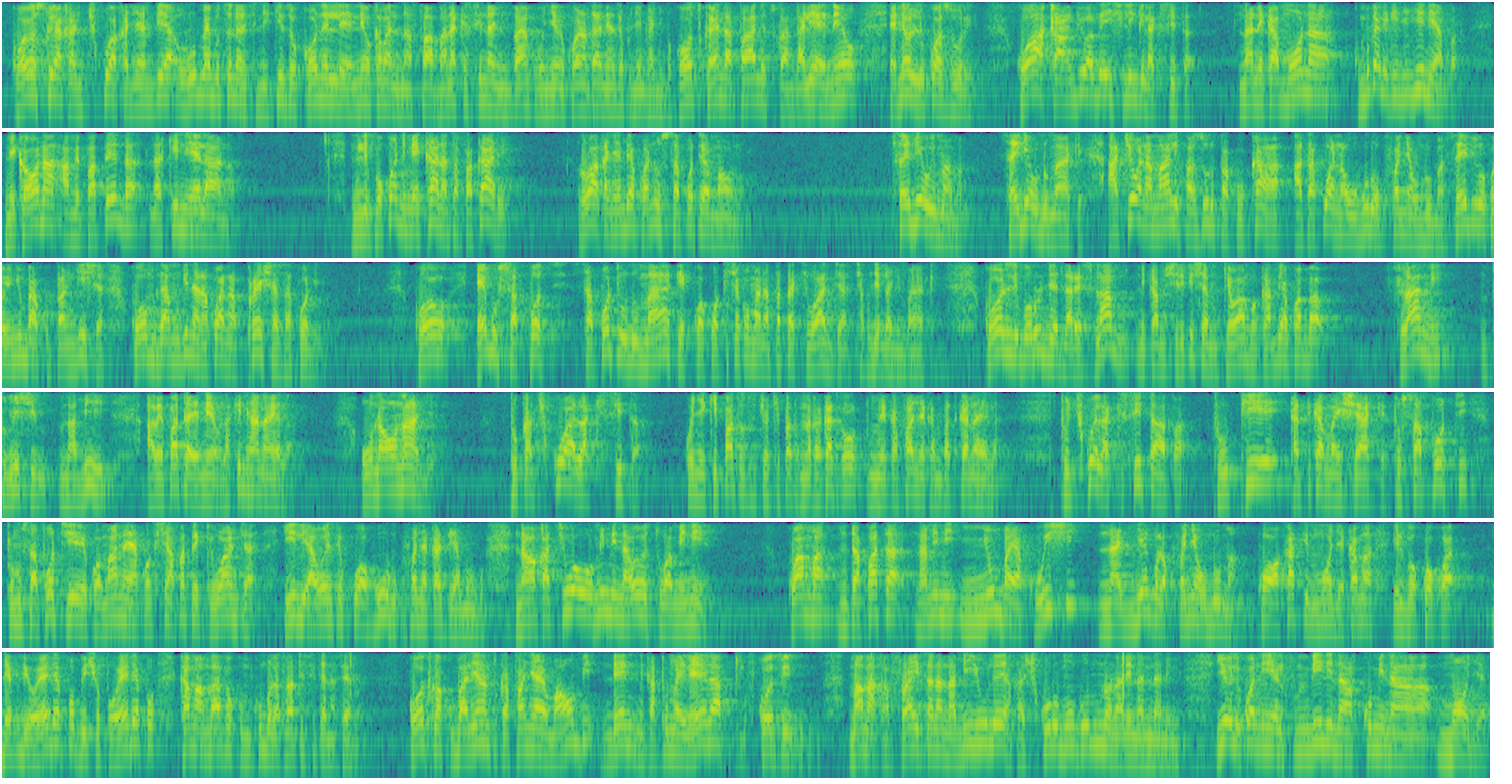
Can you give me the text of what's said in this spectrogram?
kwa hiyo siku hiyo akanichukua akaniambia huruma hebu tena nisindikize ukaone lile eneo kama linafaa maanake sina nyumba yangu mwenyewe kwa nataka nianze kujenga nyumba. Kwa hiyo tukaenda pale tukaangalia eneo eneo lilikuwa zuri. Kwa hiyo akaambiwa bei shilingi laki sita. Na nikamwona kumbuka ni kijijini hapa nikaona amepapenda lakini hela ana nilipokuwa nimekaa na tafakari roho akanyambia kwani usisapote ya maono? Saidia huyu mama saidia huduma yake. Akiwa na mahali pazuri pa kukaa atakuwa na uhuru wa kufanya huduma. Sasa hivi kwenye nyumba ya kupangisha kwa hiyo muda mwingine anakuwa na presha za kodi. Kwa hebu sapoti sapoti huduma yake kwa kuhakikisha kwamba anapata kiwanja cha kujenga nyumba yake. Kwa hiyo nilivyorudi dar es salaam nikamshirikisha mke wangu nikaambia kwamba fulani mtumishi nabii amepata eneo lakini hana hela. Unaonaje? Tukachukua laki sita kwenye kipato tulichokipata. Kuna kakati tumekafanya kamepatikana hela. Tuchukue laki sita hapa tutie katika maisha yake. Tusapoti tumsapoti yeye kwa maana ya kuhakikisha apate kiwanja ili aweze kuwa huru kufanya kazi ya mungu. Na wakati huo huo mimi na wewe tuaminie kwamba nitapata na mimi nyumba ya kuishi na jengo la kufanyia huduma kwa wakati mmoja kama ilivyokuwa kwa david oedepo bishop oedepo kama ambavyo kumbukumbu la torati sita inasema kwa hiyo tukakubaliana tukafanya hayo maombi then nikatuma ile hela. Of course mama akafurahi sana nabii yule akashukuru mungu mno na nini na nini hiyo ilikuwa ni elfu mbili na kumi na moja.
